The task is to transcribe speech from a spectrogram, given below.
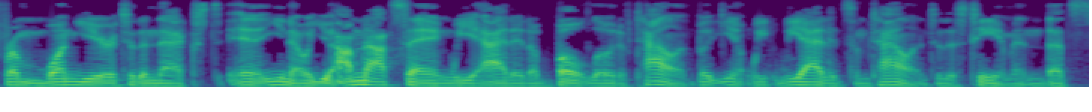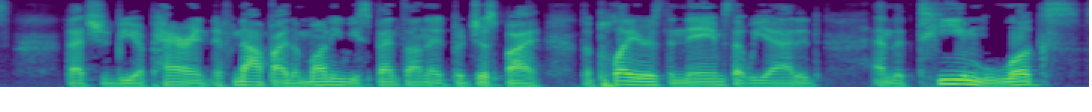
from one year to the next, and you know, you, I'm not saying we added a boatload of talent, but you know, we we added some talent to this team, and that's that should be apparent, if not by the money we spent on it, but just by the players, the names that we added, and the team looks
